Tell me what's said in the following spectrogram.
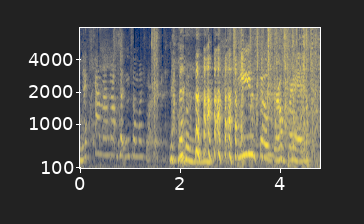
Next time I'm not putting so much water in it. you go, girlfriend.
